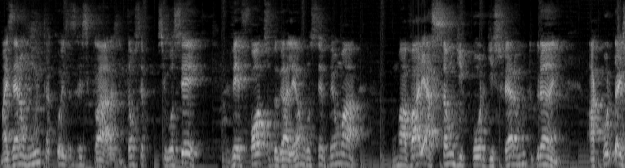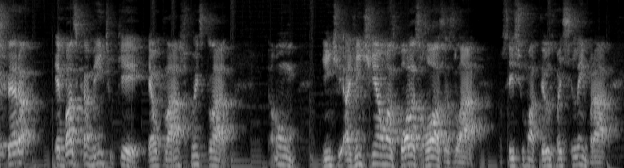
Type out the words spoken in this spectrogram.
mas eram muitas coisas recicladas. Então, se, se você vê fotos do Galeão, você vê uma, uma variação de cor de esfera muito grande. A cor da esfera é basicamente o que? É o plástico reciclado. Então, a gente, a gente tinha umas bolas rosas lá. Não sei se o Matheus vai se lembrar.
